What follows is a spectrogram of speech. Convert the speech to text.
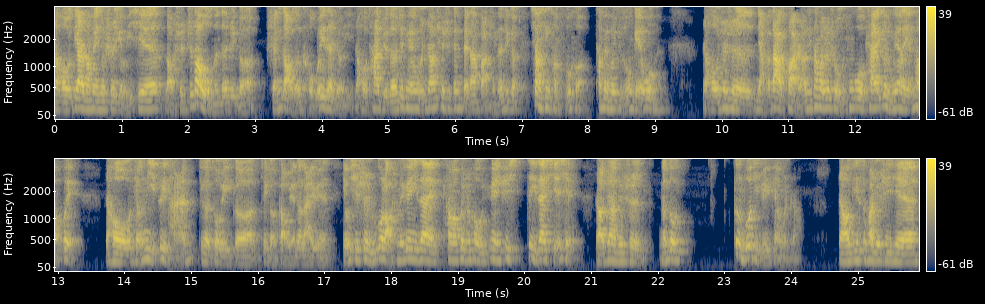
然后第二方面就是有一些老师知道我们的这个审稿的口味在这里，然后他觉得这篇文章确实跟北大法庭的这个向性很符合，他们也会主动给我们。然后这是两个大块，然后第三块就是我们通过开各种各样的研讨会，然后整理对谈这个作为一个这个稿源的来源，尤其是如果老师们愿意在开完会之后愿意去自己再写写，然后这样就是能够更多解决一篇文章。然后第四块就是一些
